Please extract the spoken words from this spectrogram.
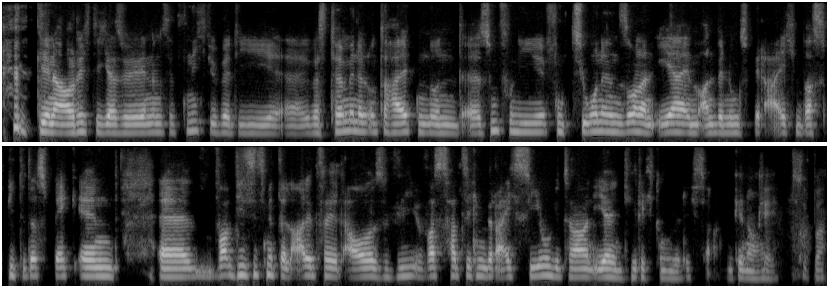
Genau, richtig. Also wir werden uns jetzt nicht über die äh, über das Terminal unterhalten und äh, Symfony-Funktionen, sondern eher im Anwendungsbereich. Was bietet das Backend? Äh, wie sieht es mit der Ladezeit aus? Wie, was hat sich im Bereich SEO getan? Eher in die Richtung, würde ich sagen. Genau. Okay, super.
